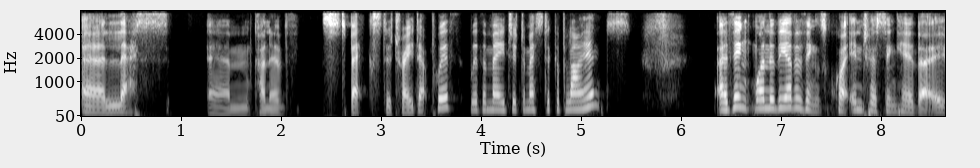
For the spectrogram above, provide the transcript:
uh, less um, kind of specs to trade up with with a major domestic appliance. I think one of the other things quite interesting here, though,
